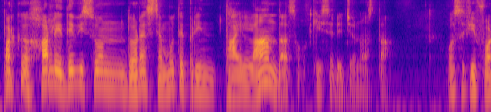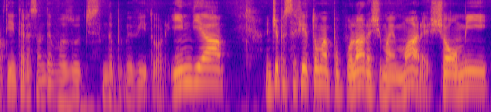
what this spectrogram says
parcă Harley Davidson dorea să se mute prin Thailanda sau o chestie de genul ăsta. O să fie foarte interesant de văzut ce se întâmplă pe viitor. India începe să fie tot mai populară și mai mare. Xiaomi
